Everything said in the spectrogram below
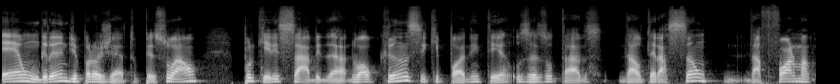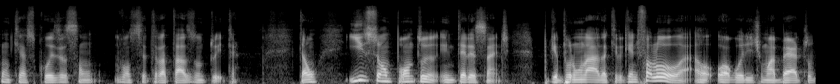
é um grande projeto pessoal, porque ele sabe da, do alcance que podem ter os resultados da alteração da forma com que as coisas são, vão ser tratadas no Twitter. Então, isso é um ponto interessante, porque por um lado, aquilo que a gente falou, o, algoritmo aberto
